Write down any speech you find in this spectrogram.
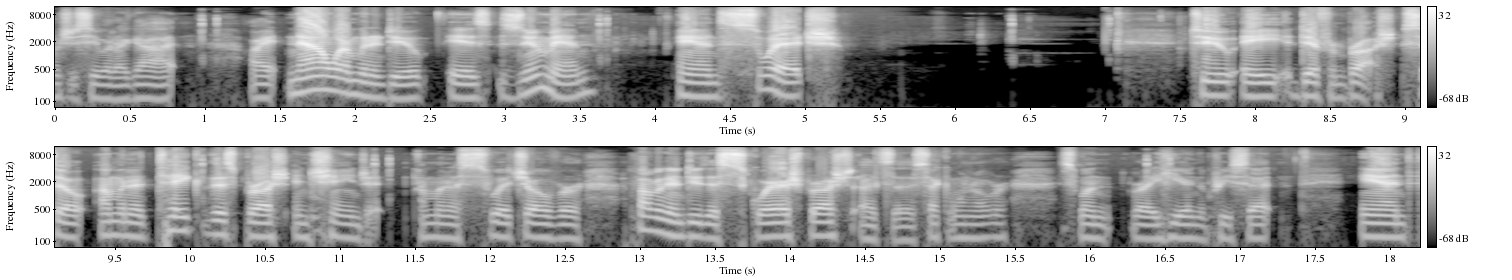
once you see what I got. All right, now what I'm going to do is zoom in and switch to a different brush. So I'm going to take this brush and change it. I'm going to switch over. I'm probably going to do this squarish brush. That's the second one over. This one right here in the preset. And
